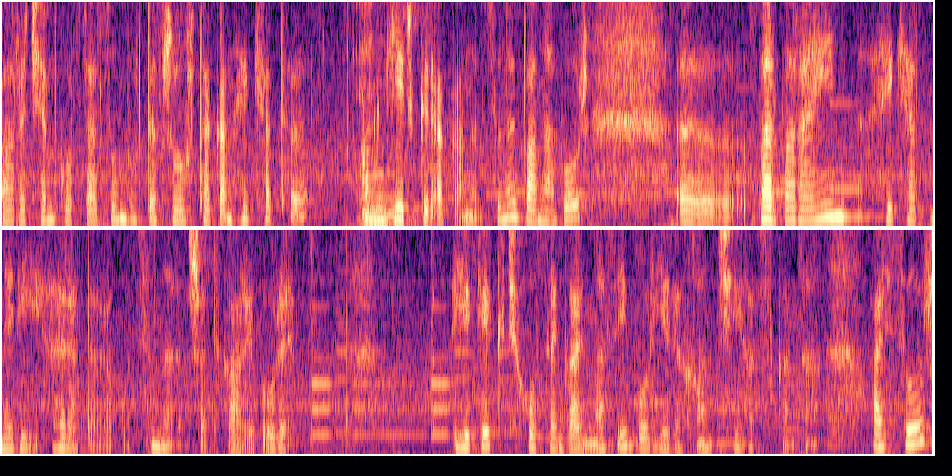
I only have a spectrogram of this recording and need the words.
բառը չեմ գործածում, որտեղ ժողովրդական հեքիաթը անգիր գրականություն է, բանավոր բարբարային հեքիաթների հրատարակությունը շատ կարևոր է եկեք չխոսենք այն մասին, որ երեխան չի հասկանա։ Այսօր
